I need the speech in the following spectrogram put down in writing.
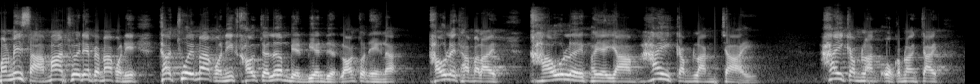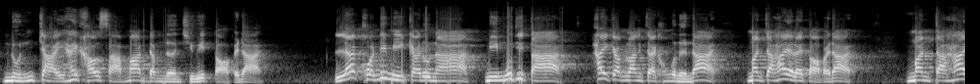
มันไม่สามารถช่วยได้ไปมากกว่านี้ ถ้าช่วยมากกว่านี้เขาจะเริ่มเบียดเบียนเดือดร้อนตนเองแล้วเขาเลยทำอะไร เขาเลยพยายามให้กำลังใจ ให้กำลังอกกำลังใจ หนุนใจให้เขาสามารถดำเนินชีวิตต่อไปได้ และคนที่มีการุณา มีมุทิตา ให้กำลังใจของคนอื่นได้ มันจะให้อะไรต่อไปได้ มันจะให้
